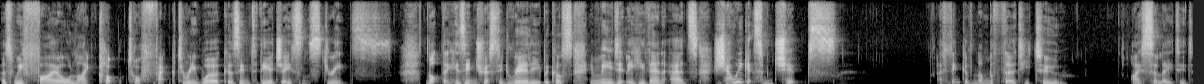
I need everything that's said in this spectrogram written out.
as we file like clocked off factory workers into the adjacent streets. Not that he's interested really, because immediately he then adds, Shall we get some chips? I think of number 32, isolated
